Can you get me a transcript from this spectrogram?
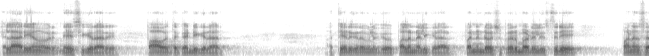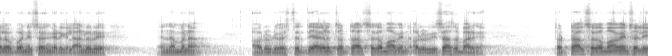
எல்லாரையும் அவர் நேசிக்கிறார் பாவத்தை கண்டிக்கிறார் தேடுகிறவர்களுக்கு பலன் அளிக்கிறார். பன்னெண்டு வருஷம் பெரும்பாடு இஸ்திரி பணம் செலவு பண்ணி சுகம் கிடைக்கல. ஆண்டவர் நம்பினா அவருடைய வஸ்திரத்தையாக தொட்டால் சுகமாவேன். அவருடைய விசுவாசம் பாருங்கள் தொட்டால் சுகமாவேன்னு சொல்லி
